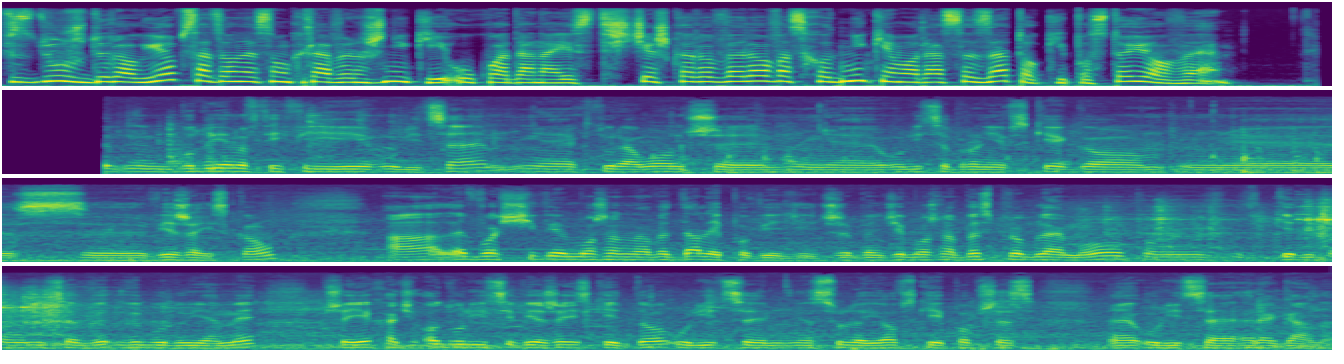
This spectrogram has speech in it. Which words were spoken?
Wzdłuż drogi obsadzone są krawężniki, układana jest ścieżka rowerowa z chodnikiem oraz zatoki postojowe. Budujemy w tej chwili ulicę, e, która łączy e, ulicę Broniewskiego e, z Wieżejską, ale właściwie można nawet dalej powiedzieć, że będzie można bez problemu, kiedy tę ulicę wy- wybudujemy, przejechać od ulicy Wieżejskiej do ulicy Sulejowskiej poprzez ulicę Regana.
